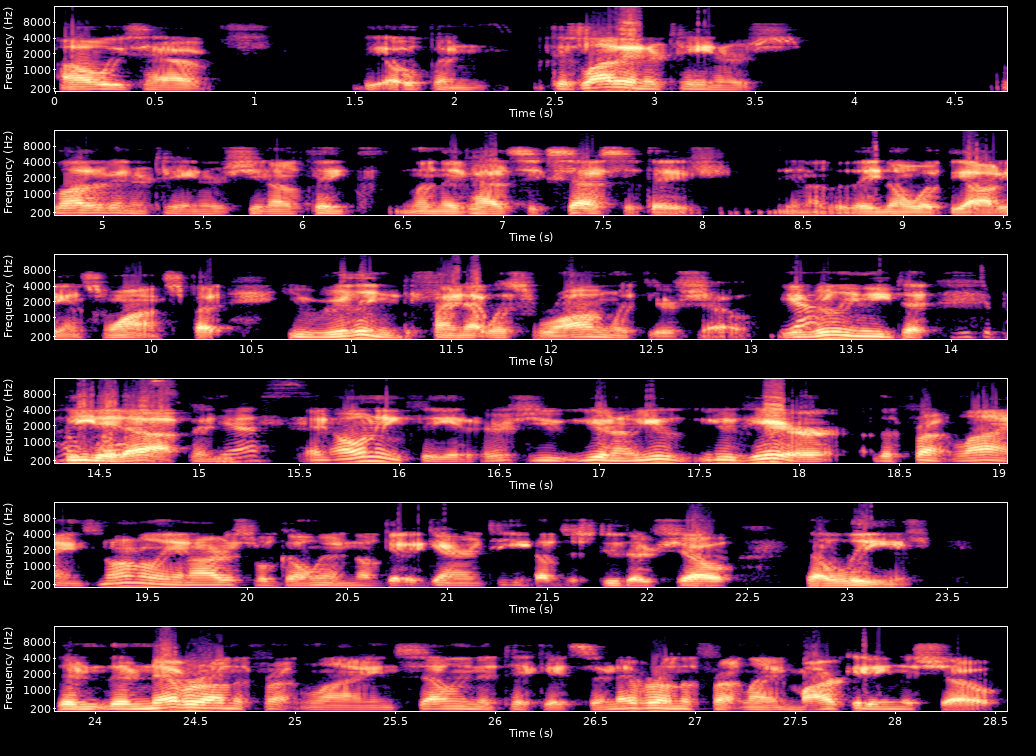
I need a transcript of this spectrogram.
always have be open because a lot of entertainers, a lot of entertainers, you know, think when they've had success that they've, you know, that they know what the audience wants. But you really need to find out what's wrong with your show. Yeah. You really need to need to beat it up and yes and owning theaters, you you know you you hear the front lines. Normally, an artist will go in, they'll get a guarantee, they'll just do their show, they'll leave. They're they're never on the front line selling the tickets. They're never on the front line marketing the show,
